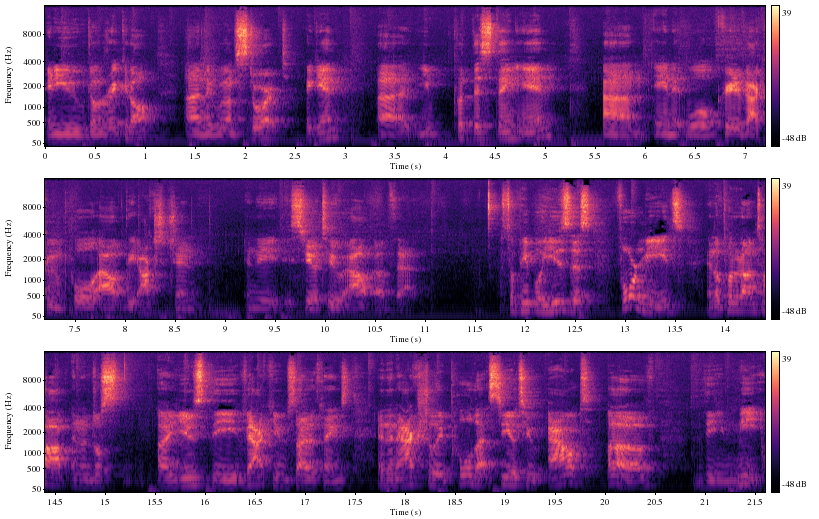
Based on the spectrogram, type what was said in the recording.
and you don't drink it all, and then we want to store it again, uh, you put this thing in um, and it will create a vacuum and pull out the oxygen and the CO2 out of that. So people use this for meads and they'll put it on top and then just uh, use the vacuum side of things and then actually pull that CO2 out of the mead.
